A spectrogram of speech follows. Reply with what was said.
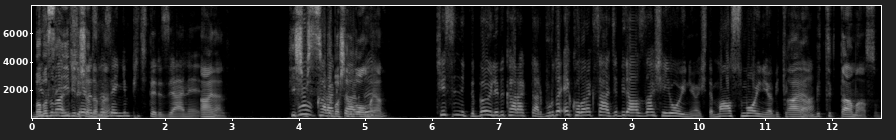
babası iyi bir şey iş arasında adamı. Zengin piç deriz yani. Aynen. Hiçbir sikte başarılı olmayan. Kesinlikle böyle bir karakter. Burada ek olarak sadece biraz daha şeyi oynuyor. İşte masumu oynuyor bir tık daha. Aynen. Bir tık daha masum.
